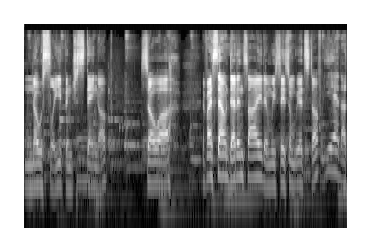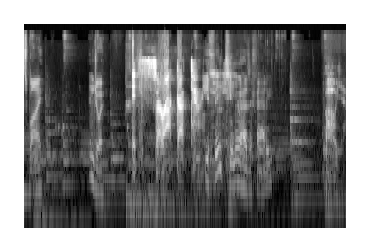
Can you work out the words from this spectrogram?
no sleep and just staying up. So, uh, if I sound dead inside and we say some weird stuff, yeah, that's why. Enjoy. it's Soraka time. You think Teemo has a fatty? Oh yeah.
